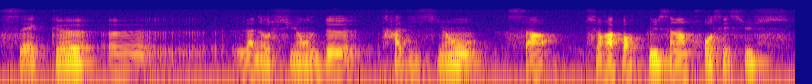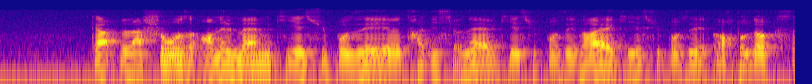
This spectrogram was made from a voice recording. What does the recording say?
c'est que euh, la notion de tradition, ça se rapporte plus à un processus qu'à la chose en elle-même qui est supposée euh, traditionnelle, qui est supposée vraie, qui est supposée orthodoxe.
